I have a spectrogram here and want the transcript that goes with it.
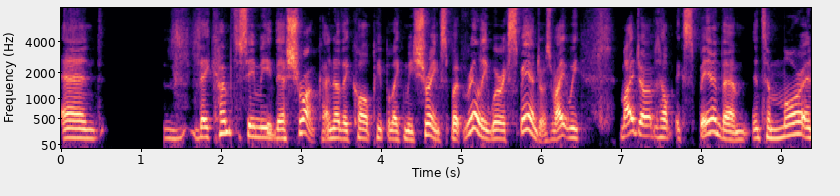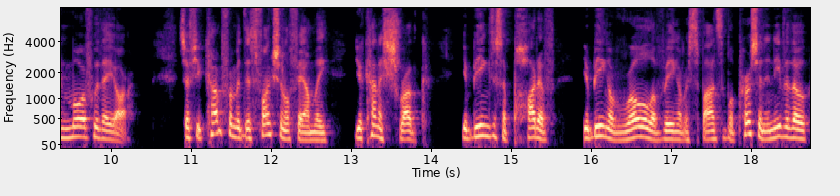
And they come to see me they're shrunk. I know they call people like me shrinks but really we're expanders right? We my job is to help expand them into more and more of who they are. So if you come from a dysfunctional family you're kind of shrunk. You're being just a part of you're being a role of being a responsible person. And even though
